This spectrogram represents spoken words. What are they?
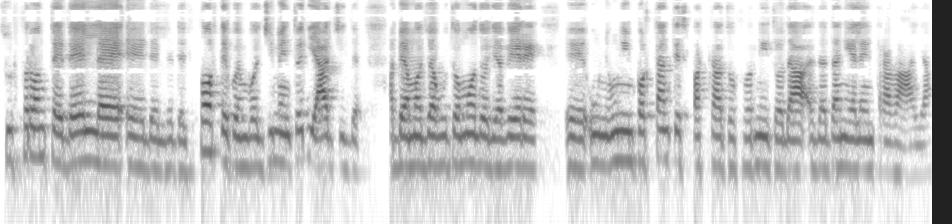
sul fronte del, eh, del, del forte coinvolgimento di Agid abbiamo già avuto modo di avere eh, un, un, importante spaccato fornito da, da Daniele Entravaglia.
